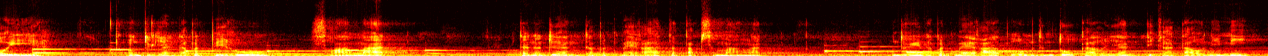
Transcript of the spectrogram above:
Oh iya, untuk yang dapat biru selamat dan untuk yang dapat merah tetap semangat. Untuk yang dapat merah belum tentu kalian tiga tahun ini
